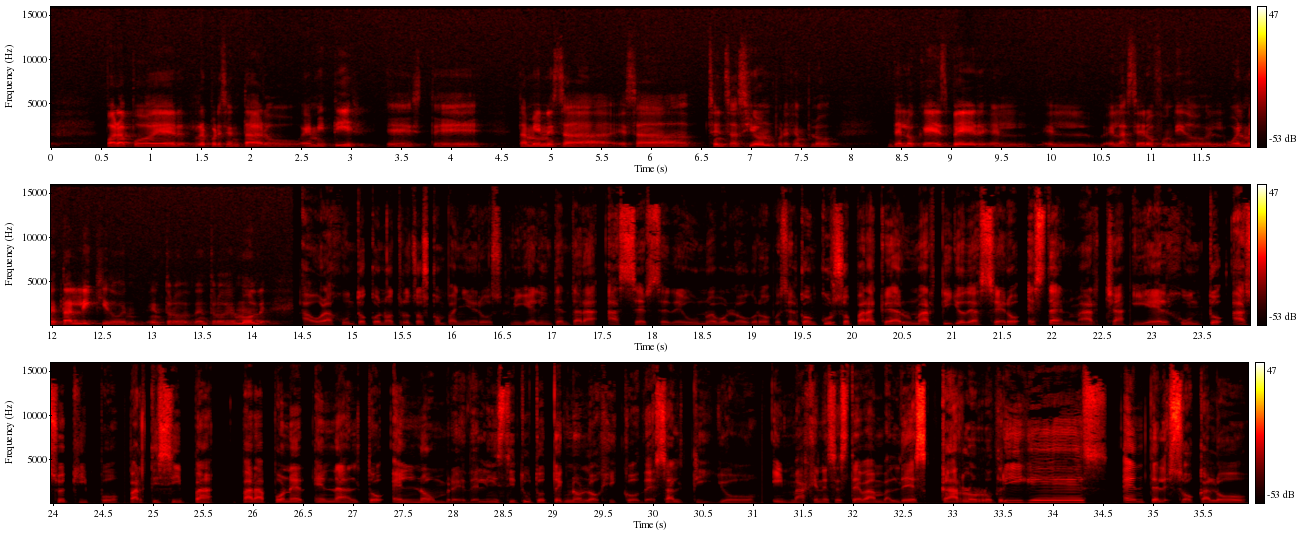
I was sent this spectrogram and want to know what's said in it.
para poder representar o emitir este también esa, esa sensación, por ejemplo, de lo que es ver el, acero fundido o el metal líquido dentro, dentro del molde. Ahora junto con otros dos compañeros, Miguel intentará hacerse de un nuevo logro, pues el concurso para crear un martillo de acero está en marcha y él junto a su equipo participa para poner en alto el nombre del Instituto Tecnológico de Saltillo. Imágenes Esteban Valdés, Carlos Rodríguez, en Telezócalo.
